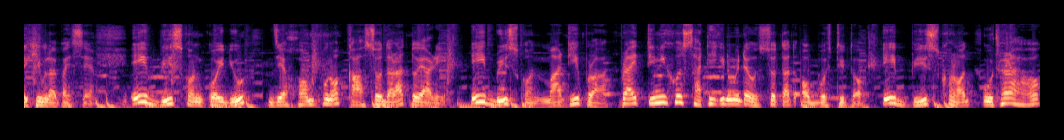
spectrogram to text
দেখিবলৈ পাইছে। এই ব্ৰিজখন কৈ দিওঁ যে সম্পূৰ্ণ কাছৰ দ্বাৰা তৈয়াৰী। এই ব্ৰিজখন মাটিৰ পৰা প্ৰায় তিনিশ ষাঠি কিলোমিটাৰ উচ্চতাত অৱস্থিত। এই ব্ৰিজখনত উঠাৰ সাহস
